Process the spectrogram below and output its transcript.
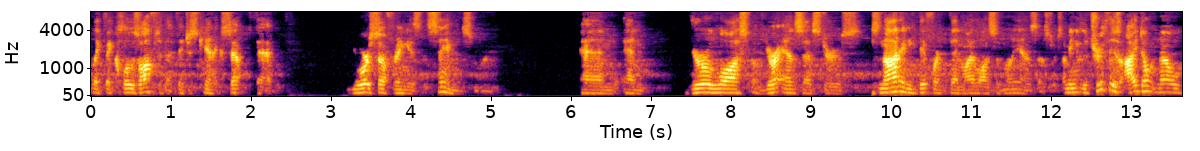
like they close off to that. They just can't accept that your suffering is the same as mine, and and your loss of your ancestors is not any different than my loss of my ancestors. I mean, the truth is, I don't know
